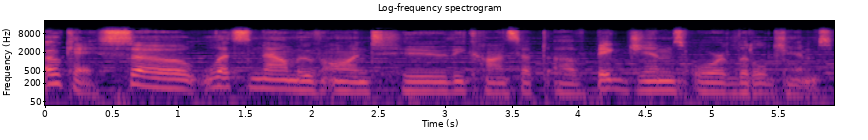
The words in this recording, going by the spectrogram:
Okay, so let's now move on to the concept of big gyms or little gyms.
